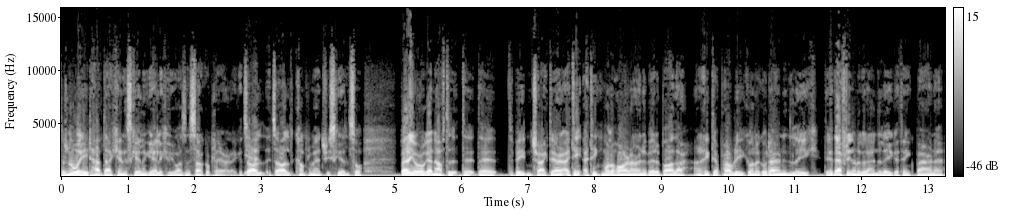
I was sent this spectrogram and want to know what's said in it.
there's no way he'd have that kind of skill in Gaelic if he wasn't a soccer player. Like it's Yeah. all it's all complementary skill. So but anyway, we're getting off the, the, the, the beaten track there. I think I think Mullahoran are in a bit of bother, and I think they're probably going to go down in the league. They're definitely going to go down in the league. I think, barring a,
